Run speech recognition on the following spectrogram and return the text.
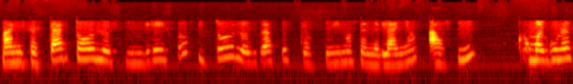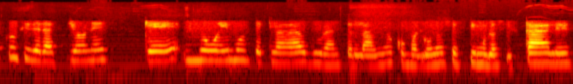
manifestar todos los ingresos y todos los gastos que obtuvimos en el año, así como algunas consideraciones que no hemos declarado durante el año, como algunos estímulos fiscales,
